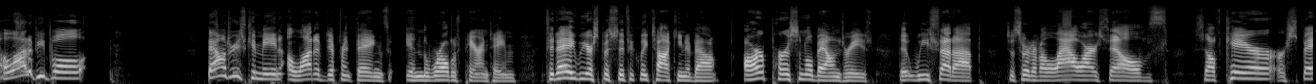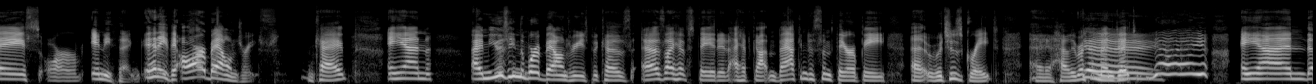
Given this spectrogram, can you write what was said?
a lot of people, boundaries can mean a lot of different things in the world of parenting. Today, we are specifically talking about our personal boundaries that we set up to sort of allow ourselves self care or space or anything, anything, our boundaries. Okay. And I'm using the word boundaries because, as I have stated, I have gotten back into some therapy, uh, which is great. I highly recommend Yay. it. Yay. And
